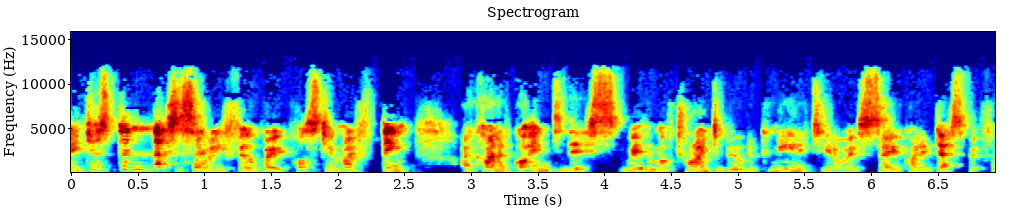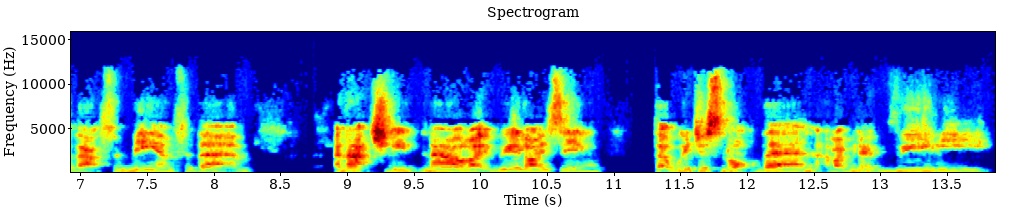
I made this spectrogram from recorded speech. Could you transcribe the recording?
it just didn't necessarily feel very positive. And i think i kind of got into this rhythm of trying to build a community. I was so kind of desperate for that for me and for them. And actually now like realizing that we're just not there now. like we don't really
